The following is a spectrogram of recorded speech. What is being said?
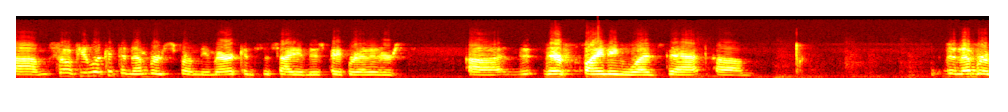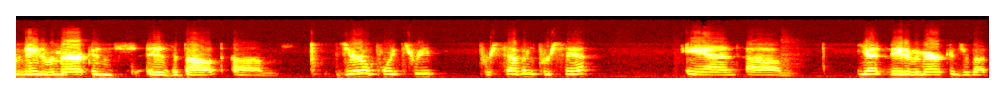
Um, so, if you look at the numbers from the American Society of Newspaper Editors, uh, th- their finding was that um, the number of Native Americans is about um, 0.37%, and um, yet Native Americans are about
